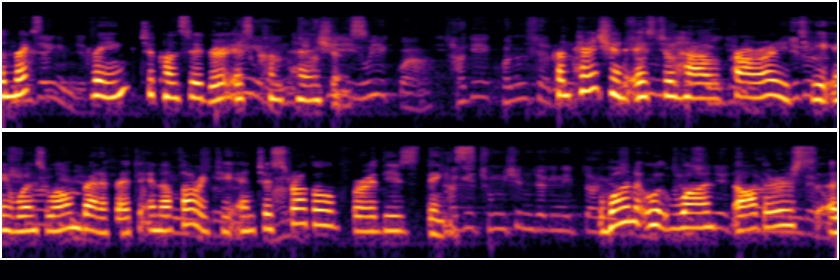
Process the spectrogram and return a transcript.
the next thing to consider is contentions. Contention is to have priority in one's own benefit and authority and to struggle for these things. One would want others uh,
